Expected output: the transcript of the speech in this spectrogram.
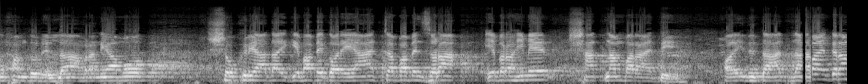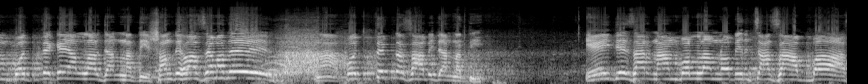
আলহামদুলিল্লাহ, আমরা নিয়ামত। শুক্রিয়া আদায় কীভাবে করে? আয়াতটা পাবেন সোরা ইব্রাহিমের সাত নাম্বার আয়াতে। প্রত্যেকে আল্লাহর জান্নাতি। সন্দেহ আছে আমাদের? না, প্রত্যেকটা সাহাবী জান্নাতি। এই যে যার নাম বললাম, নবীর চাচা আব্বাস,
